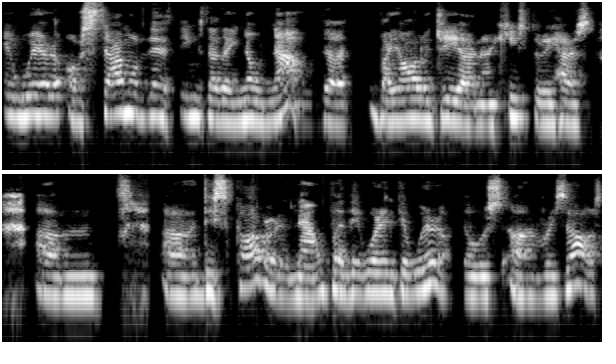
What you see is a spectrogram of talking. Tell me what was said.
aware of some of the things that I know now that biology and history has um, uh, discovered now, but they weren't aware of those uh, results.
